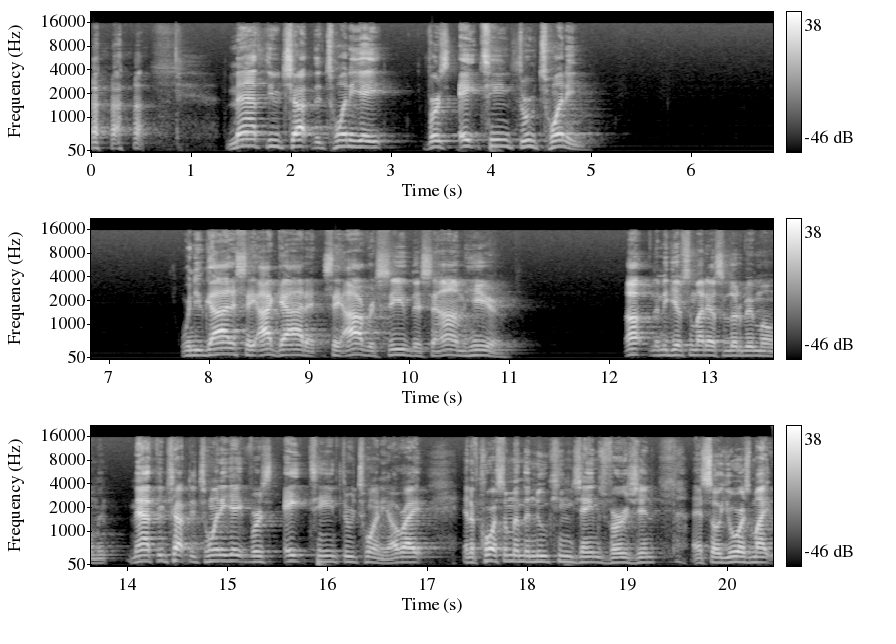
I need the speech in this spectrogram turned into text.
Matthew chapter 28, verse 18 through 20. When you got it, say, I got it. Say, I received this, say, I'm here. Oh, let me give somebody else a little bit moment. Matthew chapter 28, verse 18 through 20. All right. And of course, I'm in the New King James Version. And so yours might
